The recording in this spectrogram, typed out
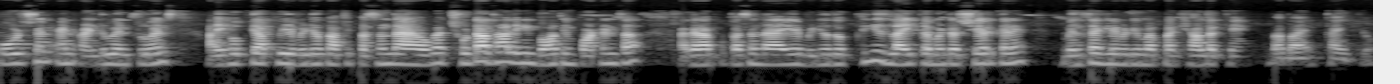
coercion and undue influence I hope कि आपको ये वीडियो काफ़ी पसंद आया होगा। छोटा था, लेकिन बहुत इंपॉर्टेंट था। अगर आपको पसंद आया ये वीडियो तो प्लीज़ लाइक कमेंट और शेयर करें। मिलते हैं अगले वीडियो में। अपना ख्याल रखें। बाय बाय थैंक यू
